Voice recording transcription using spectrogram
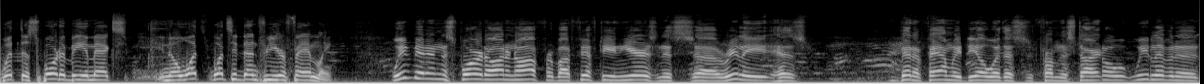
With the sport of BMX, you know, what's, what's it done for your family? We've been in the sport on and off for about 15 years, and it's uh, really has been a family deal with us from the start. We live in a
